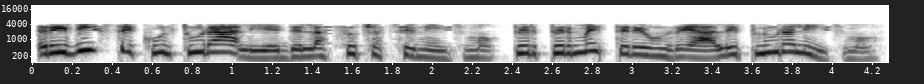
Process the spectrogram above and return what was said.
riviste culturali e dell'associazionismo per permettere un reale pluralismo.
